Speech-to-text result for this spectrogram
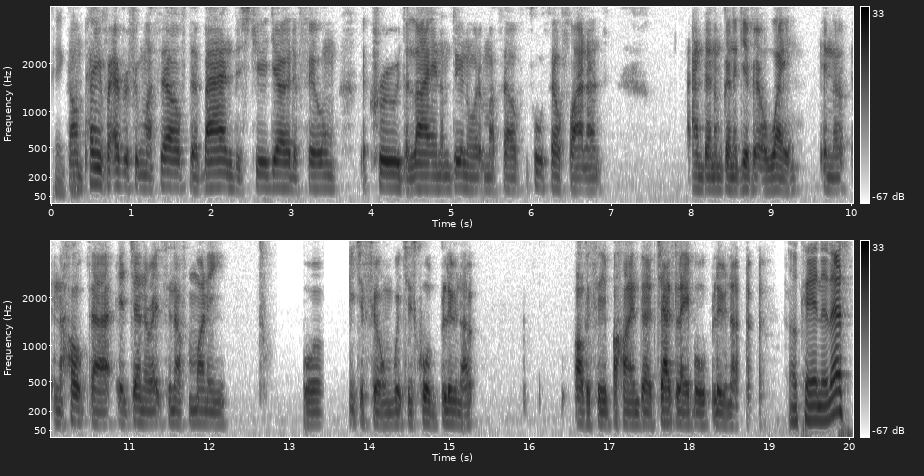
Okay. So I'm paying for everything myself: the band, the studio, the film, the crew, the lighting. I'm doing all of it myself. It's all self-financed, and then I'm gonna give it away in the in the hope that it generates enough money for feature film, which is called Blue Note. Obviously, behind the jazz label Blue Note. Okay, and then that's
